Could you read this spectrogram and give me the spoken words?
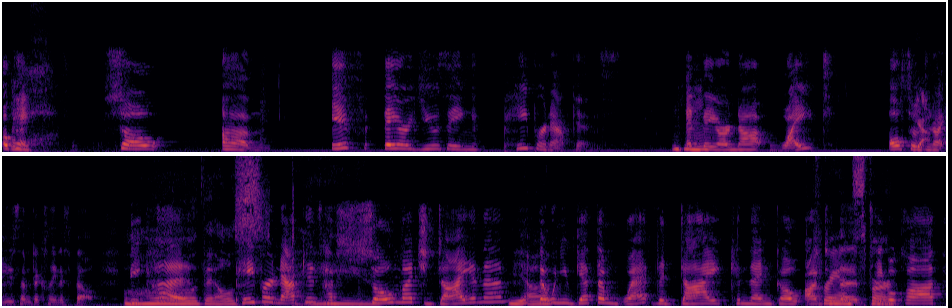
Okay. So, um, if they are using paper napkins and they are not white, also Mm-hmm. Yeah. do not use them to clean a spill because Oh, paper napkins have so much dye in them Yup. that when you get them wet, the dye can then go onto Transfer. the tablecloth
